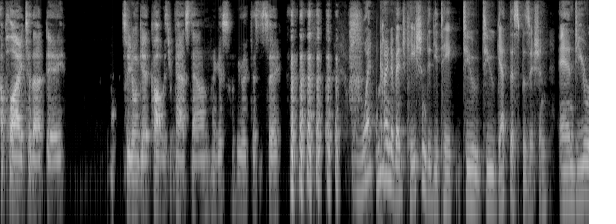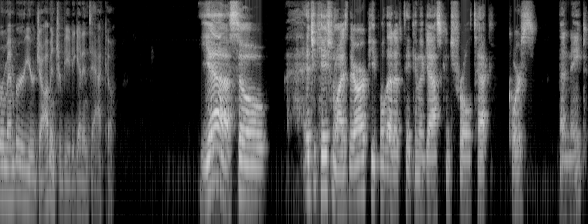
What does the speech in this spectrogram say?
apply to that day. So you don't get caught with your pants down i guess we like this to say. What kind of education did you take to to get this position? And do you remember your job interview to get into atco yeah so education wise there are people that have taken the gas control tech course at NAIT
